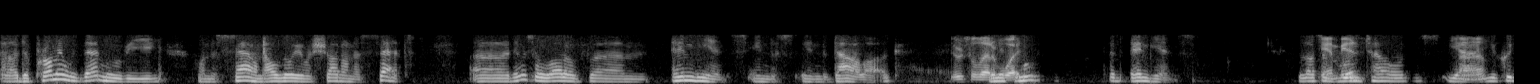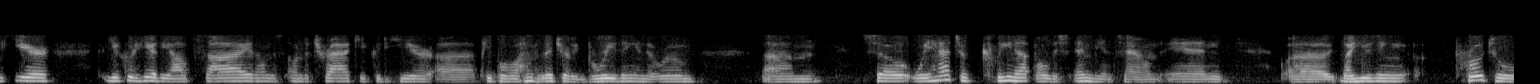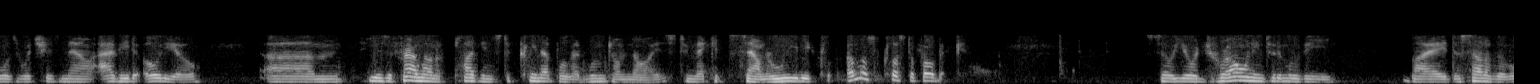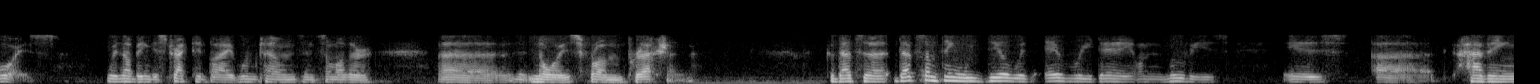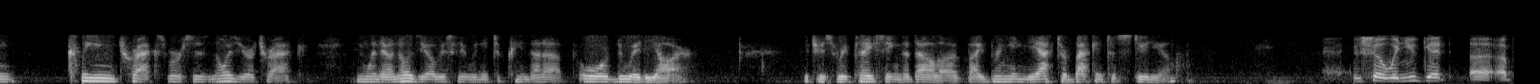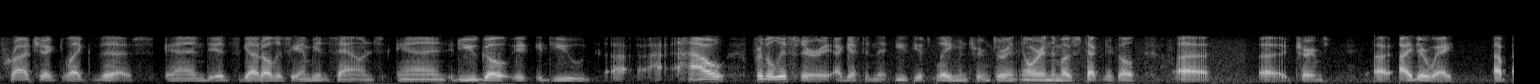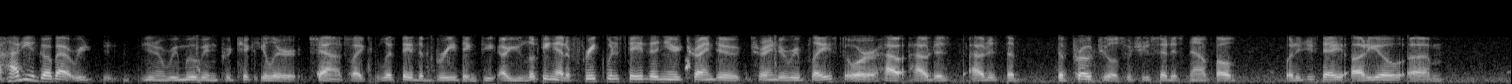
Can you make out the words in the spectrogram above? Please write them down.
uh, the problem with that movie on the sound, although it was shot on a set, uh, there was a lot of um, ambience in the in the dialogue. There was a lot and of what? Moved, uh, ambience. Lots Ambient? of tones. Yeah, uh-huh. you could hear you could hear the outside on the on the track. You could hear uh, people literally breathing in the room. Um, so we had to clean up all this ambient sound, and uh, by using Pro Tools, which is now Avid Audio, um, use a fair amount of plugins to clean up all that room tone noise to make it sound really cl- almost claustrophobic. so you're drawn into the movie by the sound of the voice without being distracted by room tones and some other uh, noise from production. Because that's a that's something we deal with every day on movies is uh, having clean tracks versus noisier track. And when they are noisy, obviously we need to clean that up or do ADR, which is replacing the dialogue by bringing the actor back into the studio. So when you get a, a project like this, and it's got all this ambient sounds, and do you go? Do you uh, how for the listener? I guess in the easiest layman terms, or in, or in the most technical uh, uh, terms, uh, either way. Uh, how do you go about, re, you know, removing particular sounds? Like, let's say the breathing. You, are you looking at a frequency then you're trying to trying to replace, or how how does how does the the Pro Tools, which you said is now called what did you say? Audio. Um,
